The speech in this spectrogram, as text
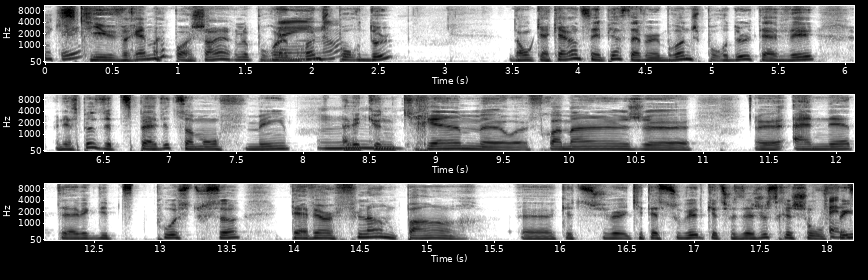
OK. Ce qui est vraiment pas cher là, pour un Ben brunch non. pour deux. Donc, à 45 pièces, t'avais un brunch pour deux. T'avais une espèce de petit pavé de saumon fumé Mm. avec une crème, euh, fromage, euh, euh, aneth, avec des petites pousses, tout ça. T'avais un flan de porc euh, que tu qui était sous vide, que tu faisais juste réchauffer.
